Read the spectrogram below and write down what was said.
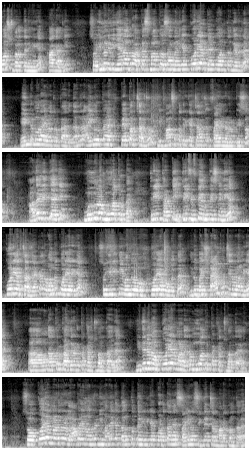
ಪೋಸ್ಟ್ ಬರುತ್ತೆ ನಿಮಗೆ, ಹಾಗಾಗಿ. ಸೊ ಇನ್ನು ನಿಮಗೆ ಏನಾದರೂ ಅಕಸ್ಮಾತ್ ಸರ್ ನನಗೆ ಕೊರಿಯರ್ ಬೇಕು ಅಂತಂದು ಹೇಳಿದ್ರೆ ಎಂಟು ನೂರ ಐವತ್ತು ರೂಪಾಯಿ ಆಗುತ್ತೆ. ಅಂದ್ರೆ ಐನೂರು ರೂಪಾಯಿ ಪೇಪರ್ ಚಾರ್ಜು ಈ ಮಾಸಪತ್ರಿಕೆ ಚಾರ್ಜ್ ಫೈವ್ ಹಂಡ್ರೆಡ್ ರುಪೀಸು ಅದೇ ರೀತಿಯಾಗಿ ಮುನ್ನೂರ ಮೂವತ್ತು ರೂಪಾಯಿ three thirty three fifty rupees ನಿಮಗೆ ಕೊರಿಯರ್ ಚಾರ್ಜ್ ಯಾಕಂದ್ರೆ ಒಂದು ಕೊರಿಯರಿಗೆ ಸೊ ಈ ರೀತಿ ಒಂದು ಕೊರಿಯರ್ ಹೋಗುತ್ತೆ. ಇದು ಬೈ ಸ್ಟ್ಯಾಂಪ್ ಹಚ್ಚಿದ್ರೆ ನಮಗೆ ಒಂದು ಹತ್ತು ರೂಪಾಯಿ, ಹನ್ನೆರಡು ರೂಪಾಯಿ ಖರ್ಚು ಬರ್ತಾ ಇದೆ. ಇದನ್ನ ನಾವು ಕೊರಿಯರ್ ಮಾಡಿದ್ರೆ ಮೂವತ್ತು ರೂಪಾಯಿ ಖರ್ಚು ಬರ್ತಾ ಇದೆ. ಸೊ ಕೊರಿಯರ್ ಮಾಡಿದ್ರೆ ಲಾಭ ಏನು ಅಂದ್ರೆ ನಿಮ್ಮ ಮನೆಗೆ ತಲುಪುತ್ತೆ, ನಿಮಗೆ ಕೊಡ್ತಾರೆ ಸೈನ್ ಸಿಗ್ನೇಚರ್ ಮಾಡ್ಕೊಂತಾರೆ.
